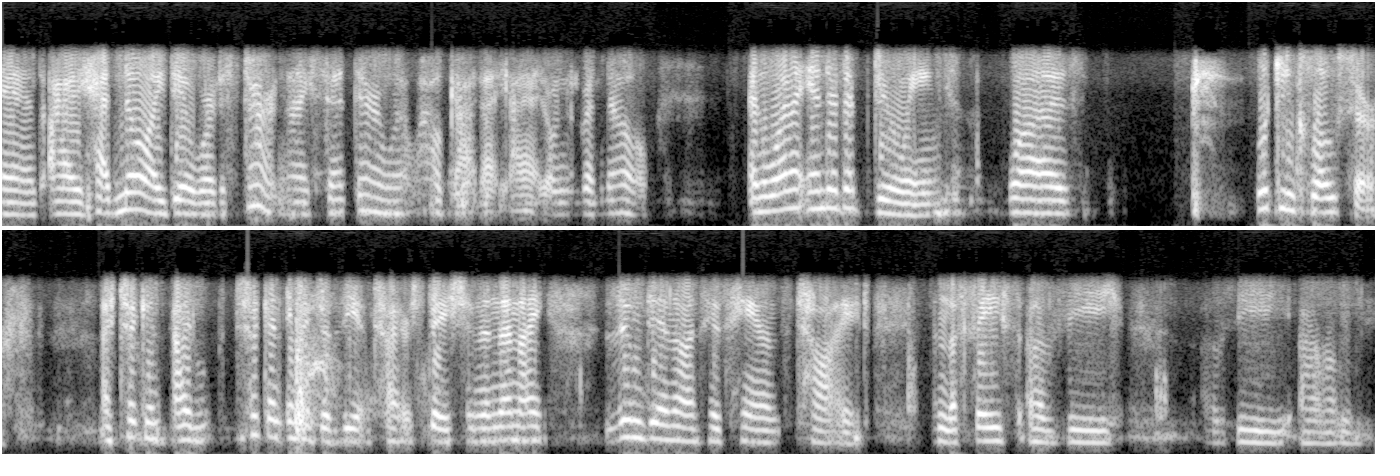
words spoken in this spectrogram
And I had no idea where to start, and I sat there and went, "Wow, God, I I don't even know." And what I ended up doing was looking closer. I took an I took an image of the entire station, and then I zoomed in on his hands tied, and the face of the of the um,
